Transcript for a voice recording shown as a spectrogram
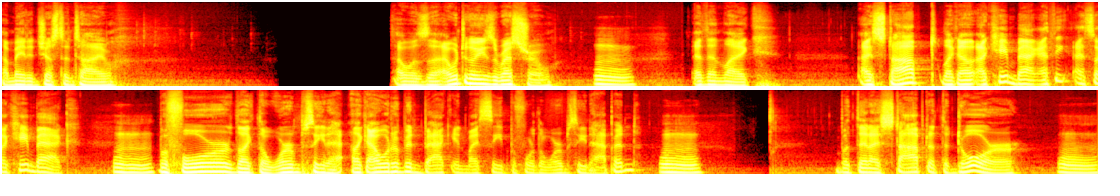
I made it just in time. I was uh, I went to go use the restroom Mm. and then like I stopped like I, I came back. I think I so I came back hmm before like the worm scene ha- like I would have been back in my seat before the worm scene happened. hmm But then I stopped at the door hmm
